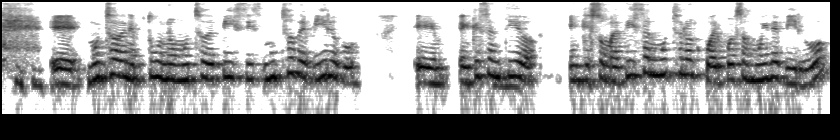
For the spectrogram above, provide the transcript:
eh, mucho de Neptuno, mucho de Pisces, mucho de Virgo. ¿En qué sentido? En que somatizan mucho en el cuerpo, eso es muy de Virgo,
